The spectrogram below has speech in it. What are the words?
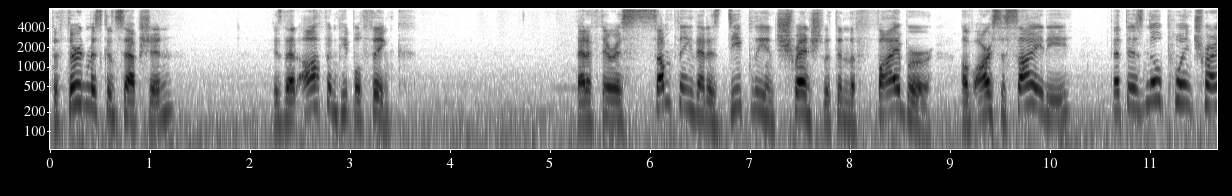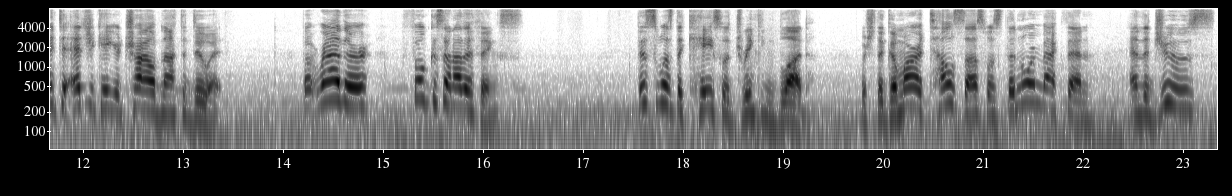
The third misconception is that often people think that if there is something that is deeply entrenched within the fiber of our society, that there's no point trying to educate your child not to do it, but rather focus on other things. This was the case with drinking blood, which the Gemara tells us was the norm back then, and the Jews,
